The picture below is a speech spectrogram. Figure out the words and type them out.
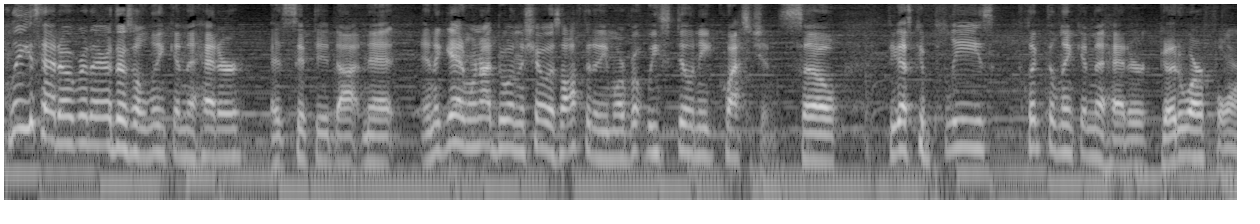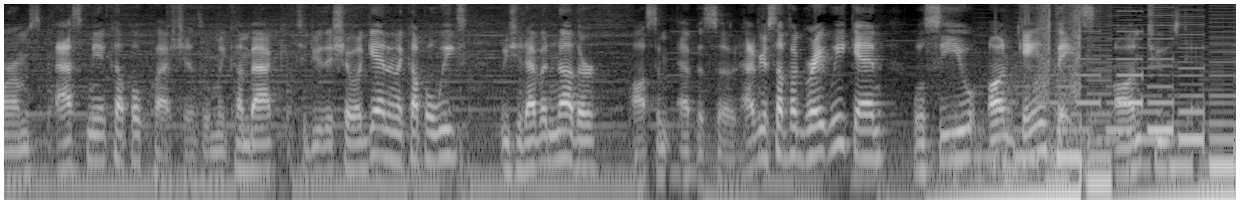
please head over there. There's a link in the header at sifted.net. And again, we're not doing the show as often anymore, but we still need questions. So if you guys could please click the link in the header, go to our forums, ask me a couple questions. When we come back to do the show again in a couple weeks, we should have another awesome episode. Have yourself a great weekend. We'll see you on Game Face on Tuesday.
